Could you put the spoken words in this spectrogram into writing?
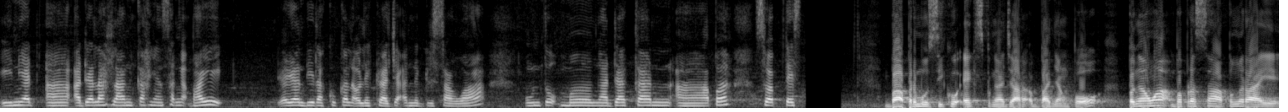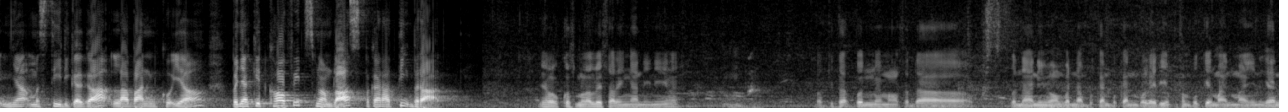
ini uh, adalah langkah yang sangat baik yang dilakukan oleh Kerajaan Negeri Sarawak untuk mengadakan uh, apa swab test Bak Permusiko X pengajar Banyang Po, pengawak berperasa pengerai nyak mesti digagak laban kuya penyakit COVID-19 perkara tik berat. Ya fokus melalui saringan ini lah. Hmm. Kita pun memang sedar benda ni memang benar bukan bukan boleh di bukan main-main kan.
